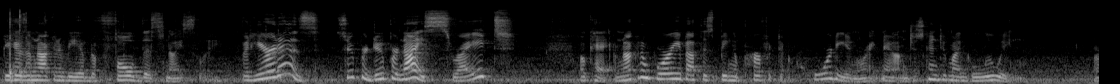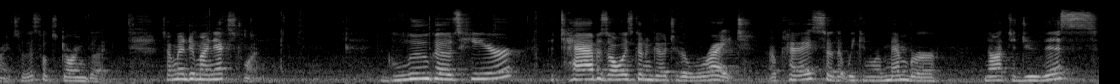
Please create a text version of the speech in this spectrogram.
because I'm not gonna be able to fold this nicely. But here it is, super duper nice, right? Okay, I'm not gonna worry about this being a perfect accordion right now. I'm just gonna do my gluing. All right, so this looks darn good. So I'm gonna do my next one. Glue goes here. The tab is always gonna go to the right, okay? So that we can remember not to do this,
